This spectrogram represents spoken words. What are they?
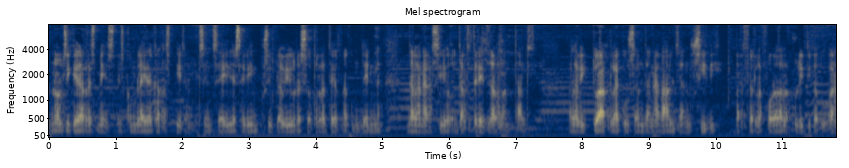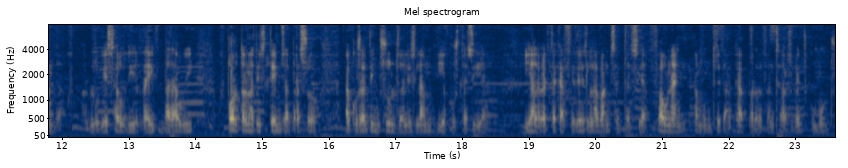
No els hi queda res més, és com l'aire que respiren. Sense ella seria impossible viure sota l'eterna condemna de la negació dels drets elementals. A la Victoire l'acusen de negar el genocidi per fer-la fora de la política d'Uganda. El bloguer saudí Raif Badawi porta al mateix temps a presó acusat d'insults a l'islam i apostasia i a la Berta Cáceres la van sentenciar fa un any amb un tret al cap per defensar els béns comuns,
